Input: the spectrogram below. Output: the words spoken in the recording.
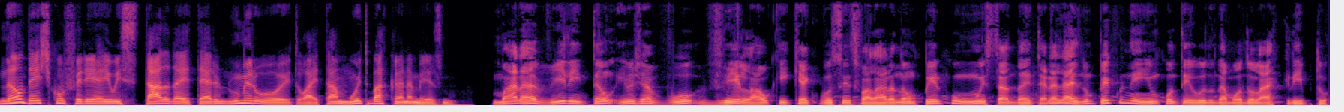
não deixe de conferir aí o estado da Ethereum número 8. Vai tá muito bacana mesmo. Maravilha, então eu já vou ver lá o que é que vocês falaram. Não perco um estado da Ethereum. Aliás, não perco nenhum conteúdo da Modular Cripto.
